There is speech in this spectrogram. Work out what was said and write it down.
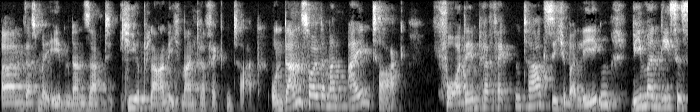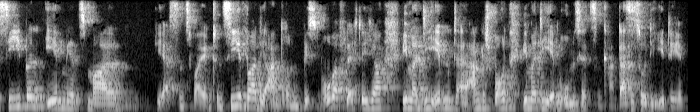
ähm, dass man eben dann sagt, hier plane ich meinen perfekten Tag. Und dann sollte man einen Tag vor dem perfekten Tag sich überlegen, wie man diese sieben eben jetzt mal die ersten zwei intensiver, die anderen ein bisschen oberflächlicher, wie man die eben äh, angesprochen, wie man die eben umsetzen kann. Das ist so die Idee.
